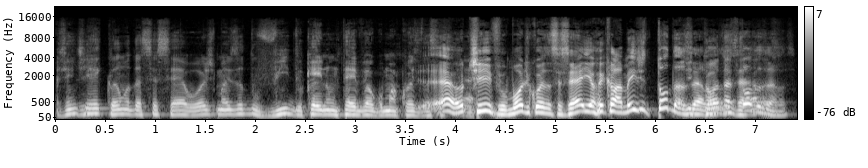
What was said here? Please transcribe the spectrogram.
A gente reclama da CCE hoje, mas eu duvido quem não teve alguma coisa da CCE. É, eu tive um monte de coisa da CCE e eu reclamei de todas De elas. todas de todas elas. elas.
